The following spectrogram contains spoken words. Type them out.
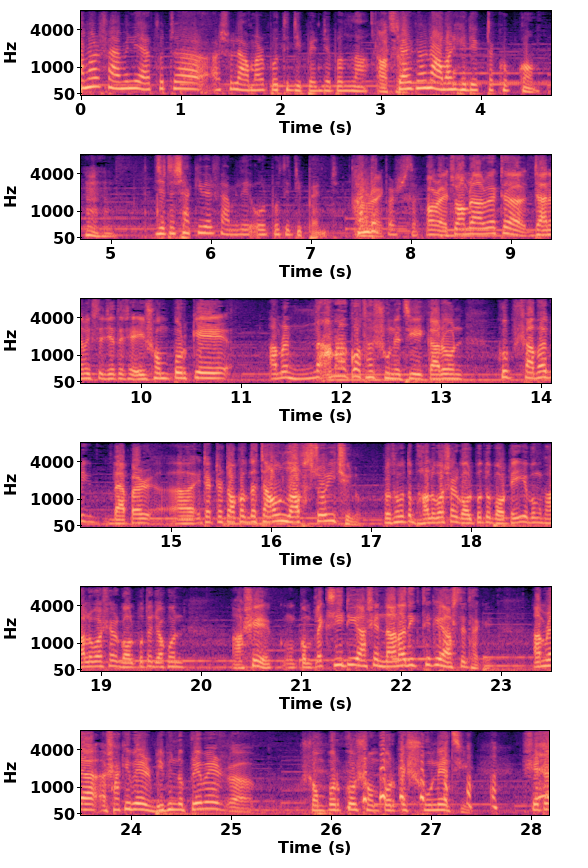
আমার ফ্যামিলি এতটা আসলে আমার প্রতি ডিপেন্ডেবল না। আচ্ছা। যার কারণে আমার হেডেকটা খুব কম। যেটা সাকিবের ফ্যামিলি ওর প্রতি depend hundred percent alright so আমরা আরও একটা ডাইনামিক্সে যেতে চাই। এই সম্পর্কে আমরা নানা কথা শুনেছি কারণ খুব স্বাভাবিক ব্যাপার এটা একটা talk of the town love story ছিল। প্রথমত ভালোবাসার গল্প তো বটেই এবং ভালোবাসার গল্পতে যখন আসে কমপ্লেক্সিটি আসে নানা দিক থেকে আসতে থাকে। আমরা সাকিবের বিভিন্ন প্রেমের সম্পর্ক সম্পর্কে শুনেছি। সেটা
